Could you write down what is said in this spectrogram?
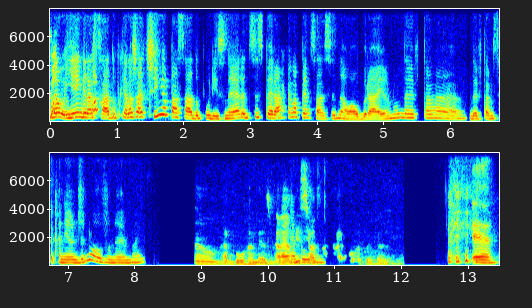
Não, e é engraçado porque ela já tinha passado por isso, né? Era de se esperar que ela pensasse, não, o Brian não deve estar deve tá me sacaneando de novo, né? Mas Não, é burra mesmo. Ela é ambiciosa, mas ela é burra, coitada. É.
